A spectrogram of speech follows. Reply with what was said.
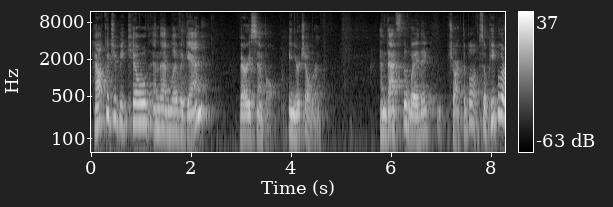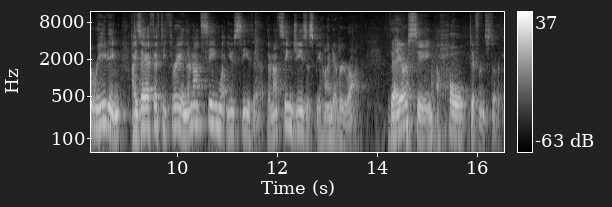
how could you be killed and then live again? Very simple in your children. And that's the way they chart the book. So people are reading Isaiah 53 and they're not seeing what you see there. They're not seeing Jesus behind every rock. They are seeing a whole different story.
